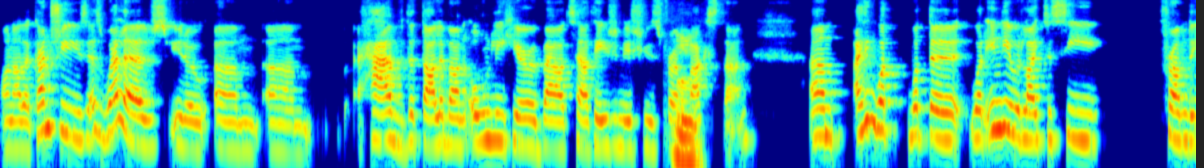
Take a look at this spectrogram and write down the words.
on other countries, as well as you know, um, um, have the Taliban only hear about South Asian issues from mm. Pakistan. Um, I think what what the what India would like to see from the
